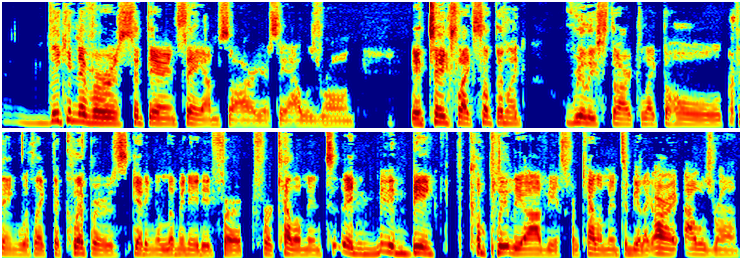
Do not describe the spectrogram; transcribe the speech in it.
they can never sit there and say I'm sorry or say I was wrong. It takes like something like really stark, like the whole thing with like the Clippers getting eliminated for for Kellerman and being completely obvious for Kellerman to be like, all right, I was wrong.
